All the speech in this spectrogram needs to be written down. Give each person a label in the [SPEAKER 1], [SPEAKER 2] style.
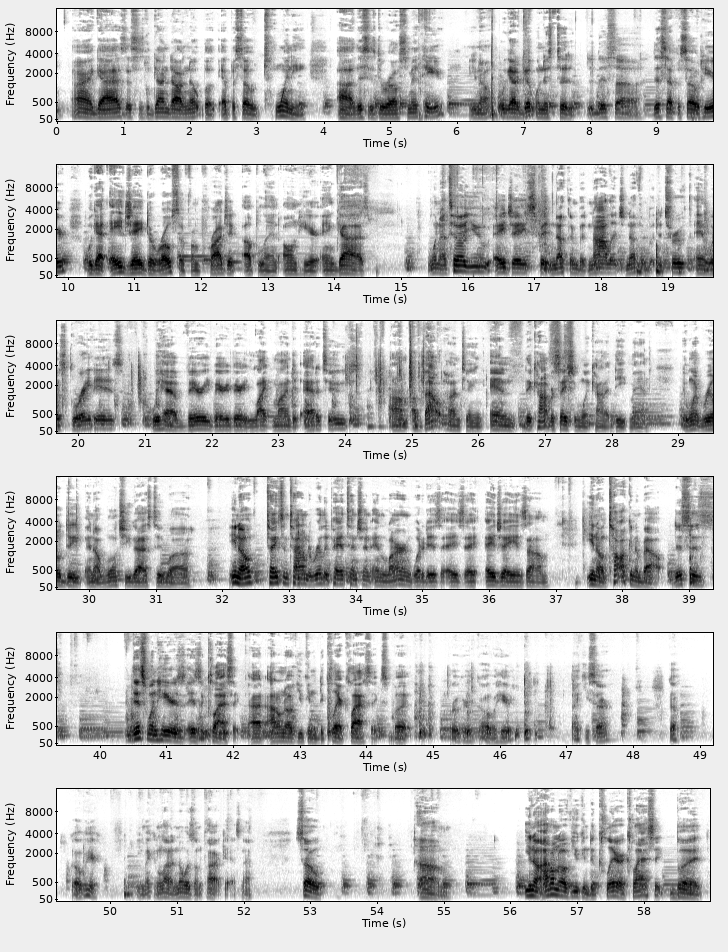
[SPEAKER 1] All right, guys, this is the Gun Dog Notebook, episode 20. Uh, this is Darrell Smith here. You know, we got a good one this to this uh this episode here. We got AJ DeRosa from Project Upland on here. And guys, when I tell you AJ spit nothing but knowledge, nothing but the truth, and what's great is we have very, very, very like-minded attitudes um, about hunting, and the conversation went kind of deep, man. It went real deep, and I want you guys to, uh, you know, take some time to really pay attention and learn what it is that AJ, AJ is, um, you know, talking about. This is this one here is, is a classic. I, I don't know if you can declare classics, but Ruger, go over here. Thank you, sir. Go, go over here. You're making a lot of noise on the podcast now. So, um, you know, I don't know if you can declare a classic, but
